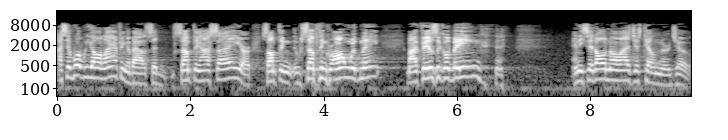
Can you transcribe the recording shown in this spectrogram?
I said, what were y'all laughing about? I said, something I say or something, something wrong with me? My physical being? and he said, oh no, I was just telling her a joke.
